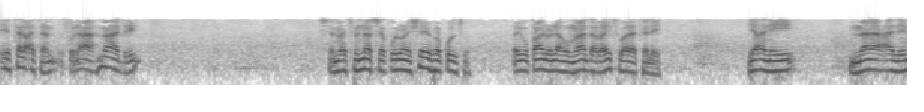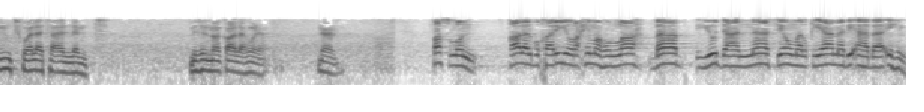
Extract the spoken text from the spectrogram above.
يتلعثم يقول آه ما أدري. سمعت الناس يقولون شيء فقلته. فيقال له ما دريت ولا تليت. يعني ما علمت ولا تعلمت. مثل ما قال هنا. نعم. فصل. قال البخاري رحمه الله باب يدعى الناس يوم القيامة بآبائهم.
